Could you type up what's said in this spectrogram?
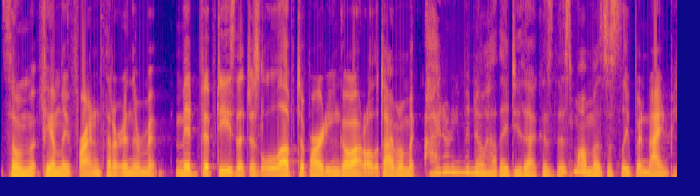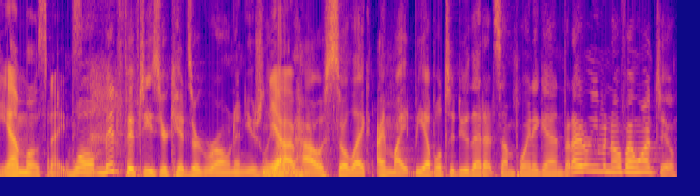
some family friends that are in their mid 50s that just love to party and go out all the time. I'm like, I don't even know how they do that because this mama's asleep at 9 p.m. most nights. Well, mid 50s, your kids are grown and usually out of the house. So, like, I might be able to do that at some point again, but I don't even know if I want to.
